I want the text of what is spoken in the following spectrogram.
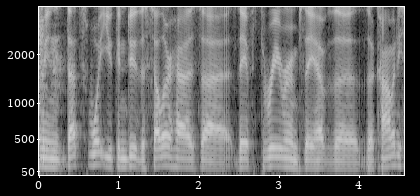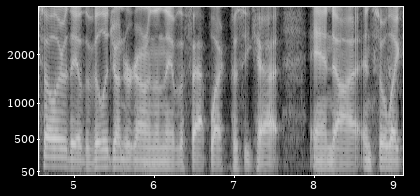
I mean, that's what you can do. The cellar has. Uh, they have three rooms. They have the the comedy cellar. They have the Village Underground, and then they have the Fat Black Pussycat. And uh, and so like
